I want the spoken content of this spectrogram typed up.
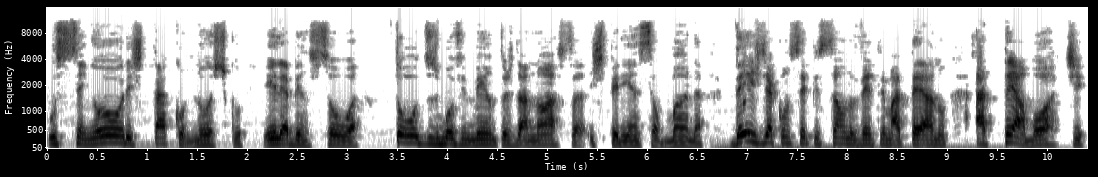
o Senhor está conosco, ele abençoa todos os movimentos da nossa experiência humana, desde a concepção no ventre materno até a morte.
